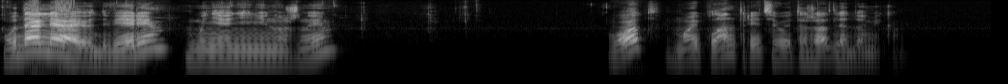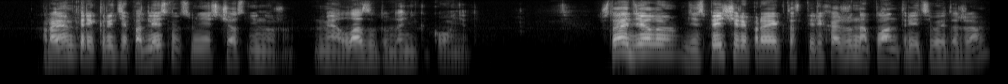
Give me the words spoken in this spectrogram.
Удаляю двери, мне они не нужны. Вот мой план третьего этажа для домика. Район перекрытия под лестницу мне сейчас не нужен. У меня лаза туда никакого нет. Что я делаю? В диспетчере проектов перехожу на план третьего этажа.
